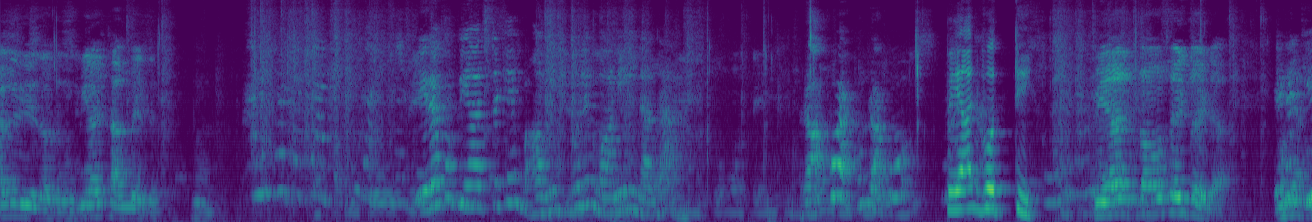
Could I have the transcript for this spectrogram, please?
আগে দিয়ে দাও তুমি পেঁয়াজ থাকবে এতে। এরা তো পেঁয়াজটাকে আমিষ বলে মানেই না না? রাখো এখন রাখো। পেঁয়াজ ভর্তি। পেঁয়াজ সমোসাই তো এটা। এটা কি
